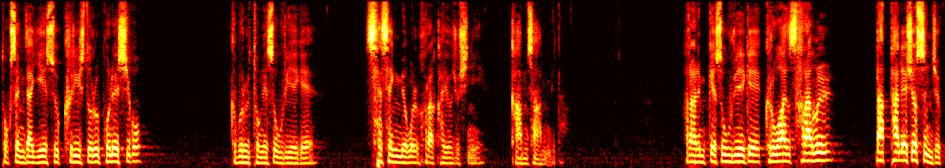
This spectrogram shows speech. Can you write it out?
독생자 예수 그리스도를 보내시고, 그분을 통해서 우리에게 새 생명을 허락하여 주시니 감사합니다. 하나님께서 우리에게 그러한 사랑을 나타내셨은 즉,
